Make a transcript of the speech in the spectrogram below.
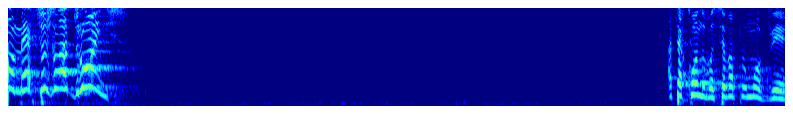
comércio, os ladrões. Até quando você vai promover,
